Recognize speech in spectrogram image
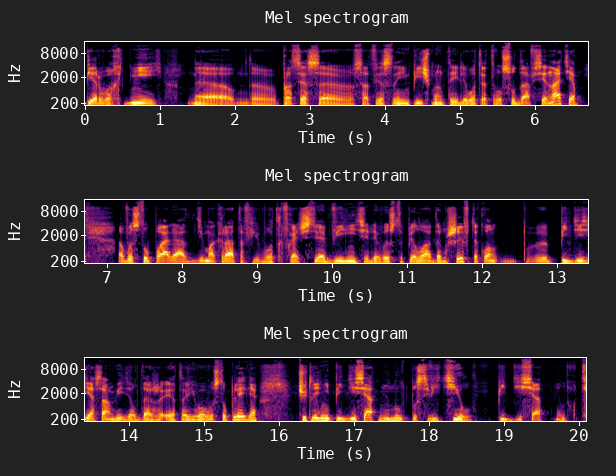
первых дней процесса, соответственно, импичмента или вот этого суда в Сенате выступали от демократов, и вот в качестве обвинителя выступил Адам Шиф, так он, 50, я сам видел даже это его выступление, чуть ли не 50 минут посвятил 50 минут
